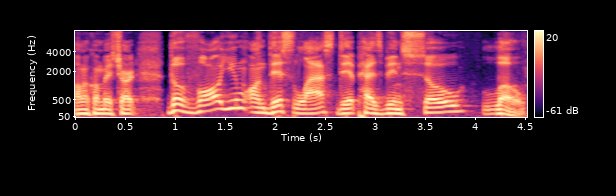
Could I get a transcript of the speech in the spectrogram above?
on my Coinbase chart. The volume on this last dip has been so low.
